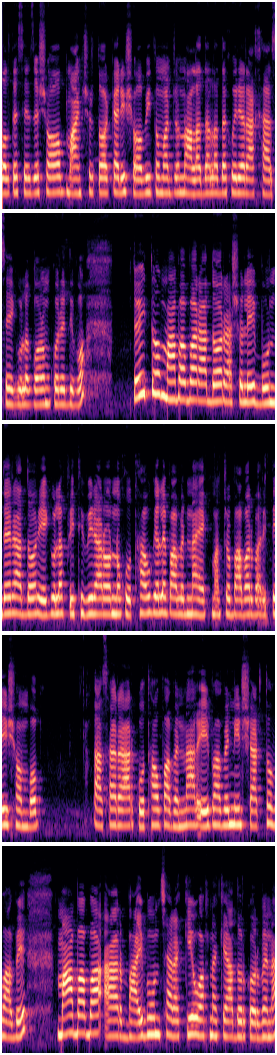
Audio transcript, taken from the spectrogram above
বলতেছে যে সব মাংসের তরকারি সবই তোমার জন্য আলাদা আলাদা করে রাখা আছে, এগুলো গরম করে দিব। তো এই তো মা বাবার আদর আসলে বোনদের আদর। এগুলা পৃথিবীর আর অন্য কোথাও গেলে পাবেন না, একমাত্র বাবার বাড়িতেই সম্ভব। তাছাড়া আর কোথাও পাবেন না। আর এইভাবে নিঃস্বার্থভাবে মা, বাবা আর ভাই বোন ছাড়া কেউ আপনাকে আদর করবে না,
